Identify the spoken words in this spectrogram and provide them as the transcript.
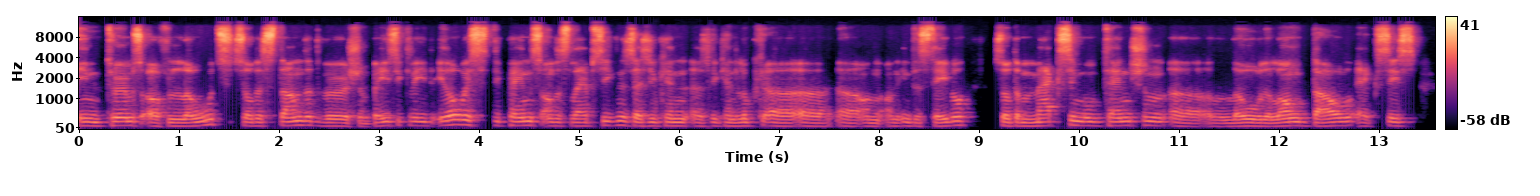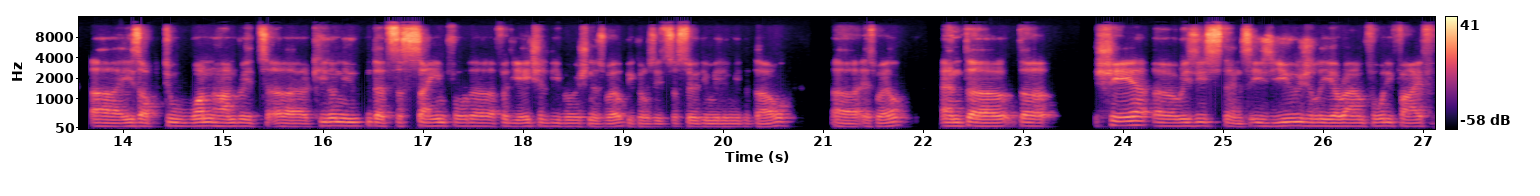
in terms of loads so the standard version. Basically it always depends on the slab thickness as you can as you can look uh, uh, on, on in this table. So the maximum tension uh, load along dowel axis uh, is up to 100 uh, kilonewton. That's the same for the for the hld version as well because it's a 30 millimeter dowel as well. And the shear uh, resistance is usually around 45,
